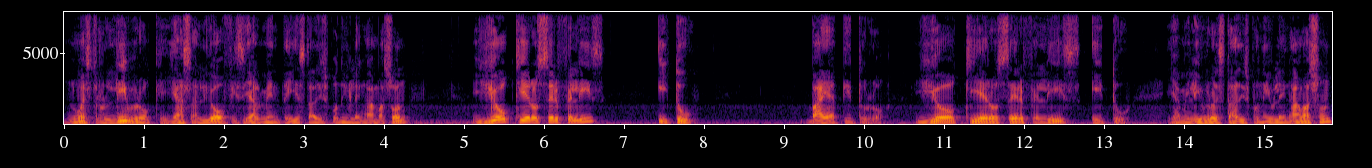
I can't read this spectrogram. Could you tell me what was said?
nuestro libro que ya salió oficialmente y está disponible en Amazon. Yo quiero ser feliz y tú. Vaya título. Yo quiero ser feliz y tú. Ya mi libro está disponible en Amazon.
